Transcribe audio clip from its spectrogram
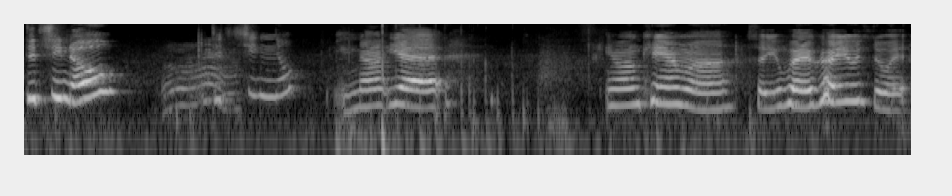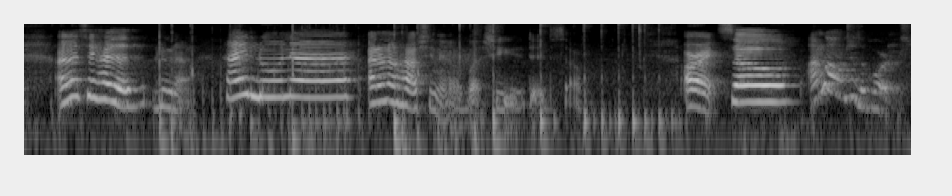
Did she know? Did she know? Not yet. You're on camera, so you better get used to it. I'm gonna say hi to Luna. Hi, Luna. I don't know how she knew, but she did. So, all right. So, I'm going to the quarters.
